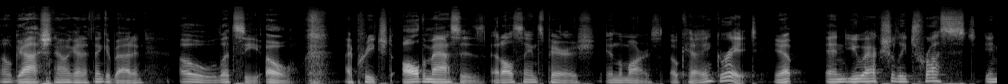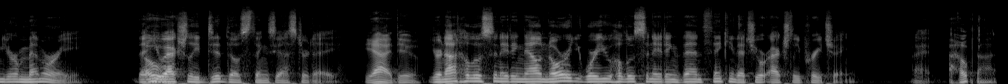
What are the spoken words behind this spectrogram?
Oh gosh, now I got to think about it. Oh, let's see. Oh, I preached all the masses at All Saints Parish in Le Mars. Okay, great. Yep. And you actually trust in your memory that Oh. you actually did those things yesterday. Yeah, I do. You're not hallucinating now, nor were you hallucinating then, thinking that you were actually preaching. I, I hope not.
